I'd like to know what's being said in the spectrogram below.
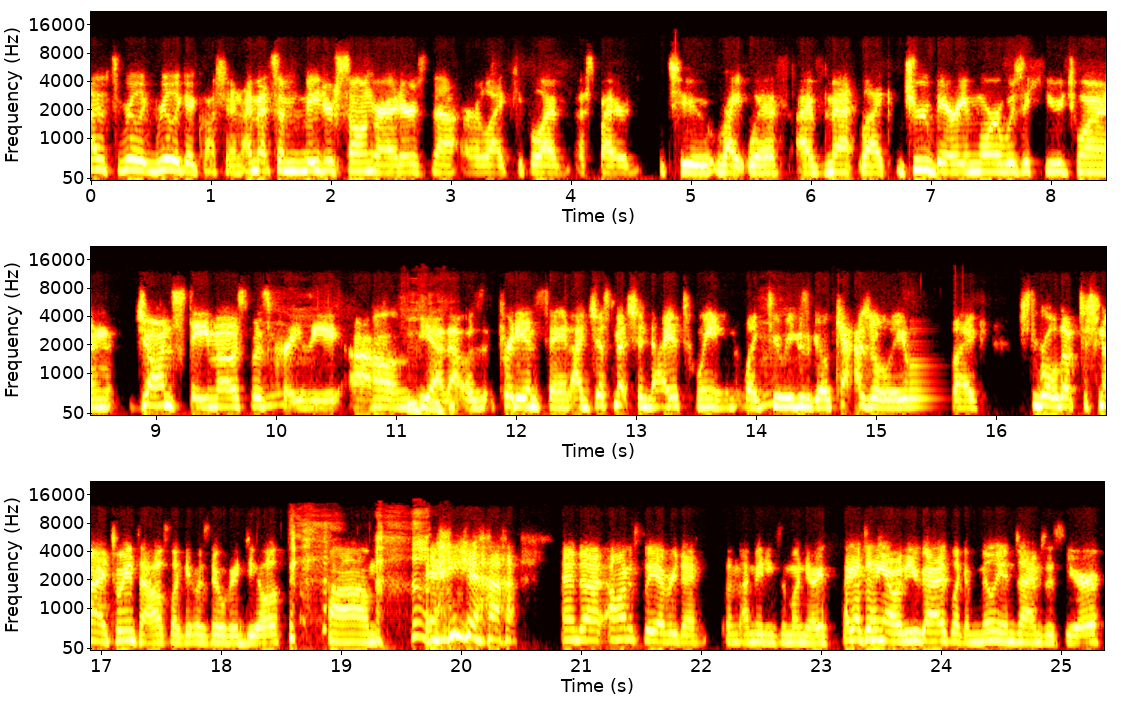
That's really, really good question. I met some major songwriters that are like people I've aspired to write with. I've met like Drew Barrymore was a huge one. John Stamos was crazy. Um, yeah, that was pretty insane. I just met Shania Twain like two weeks ago, casually, like just rolled up to Shania Twain's house like it was no big deal. Um, and, yeah. And uh, honestly, every day I'm, I'm meeting someone new. I got to hang out with you guys like a million times this year,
